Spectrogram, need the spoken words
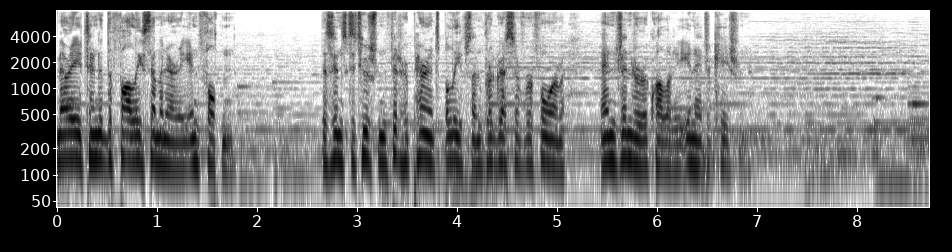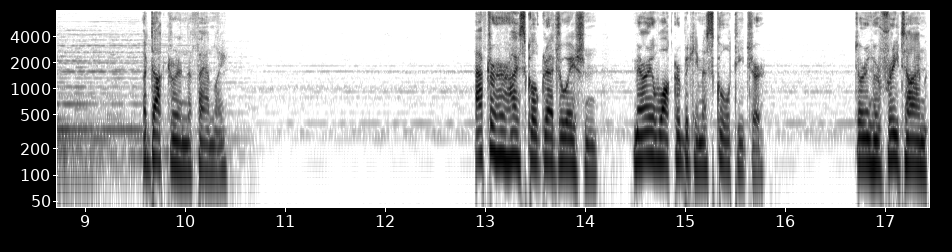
Mary attended the Falley Seminary in Fulton. This institution fit her parents' beliefs on progressive reform and gender equality in education. A doctor in the family. After her high school graduation, Mary Walker became a school teacher. During her free time,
